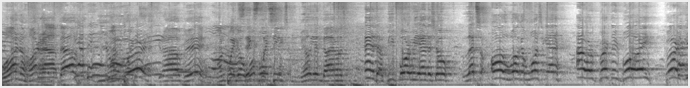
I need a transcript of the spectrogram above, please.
100,000 viewers! Grabe! 1.6 1.6 million diamonds. And uh, before we end the show, let's all welcome once again our birthday boy, Carlito!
